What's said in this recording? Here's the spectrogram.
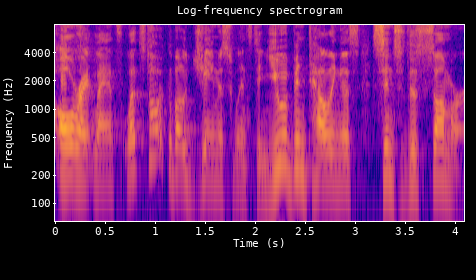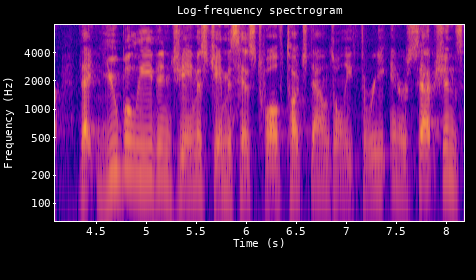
All right, Lance, let's talk about Jameis Winston. You have been telling us since the summer that you believe in Jameis. Jameis has 12 touchdowns, only three interceptions.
